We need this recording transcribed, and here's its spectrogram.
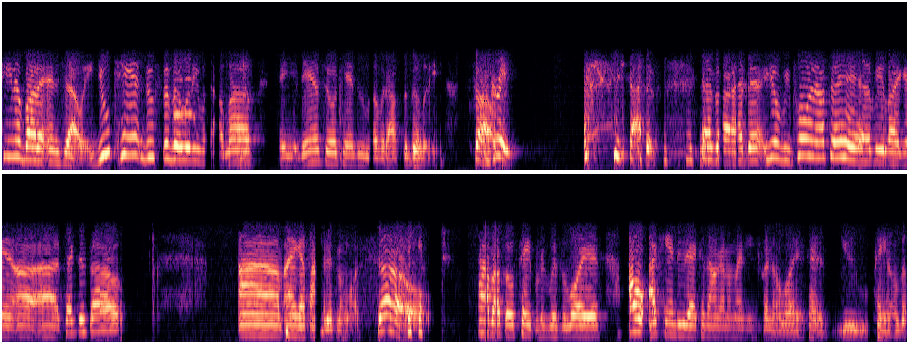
peanut butter and jelly. You can't do stability without love, and you damn sure can't do love without stability. So Great. yes, because uh, then you'll be pulling out your hair, be like, and uh, uh, check this out. Um, I ain't got time for this no more. So, how about those papers with the lawyers? Oh, I can't do that because I don't got no money for no lawyer because you paying all the.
